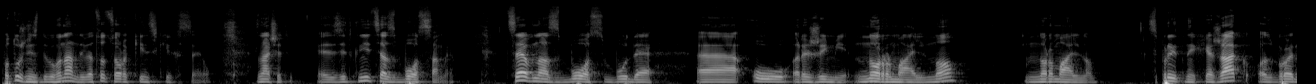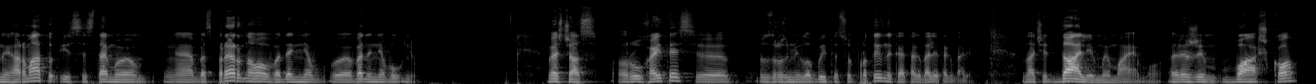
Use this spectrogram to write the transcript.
Потужність двигуна 940 кінських сил. Значить, е, зіткніться з босами. Це в нас бос буде е, у режимі нормально. Нормально. Спритний хижак, озброєний гармату із системою е, безперервного ведення, ведення вогню. Весь час рухайтесь, е, зрозуміло, бийте супротивника і так далі. так далі. Значить, далі ми маємо режим важко.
